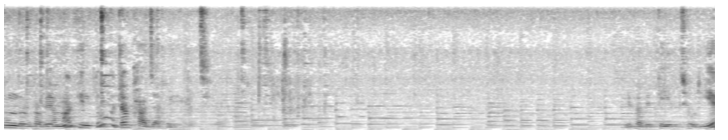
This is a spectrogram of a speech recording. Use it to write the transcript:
সুন্দরভাবে আমার কিন্তু এটা ভাজা হয়ে গেছে। এভাবে তেল ঝরিয়ে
